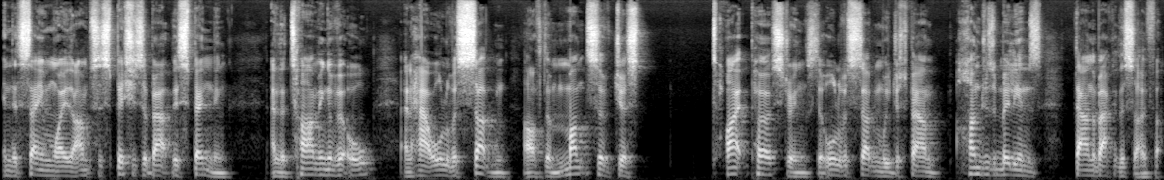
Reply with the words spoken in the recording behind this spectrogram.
In the same way that I'm suspicious about this spending and the timing of it all, and how all of a sudden, after months of just tight purse strings, that all of a sudden we just found hundreds of millions down the back of the sofa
